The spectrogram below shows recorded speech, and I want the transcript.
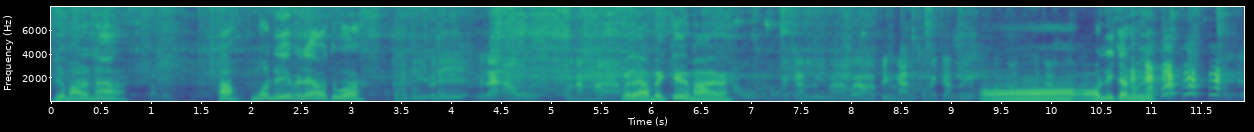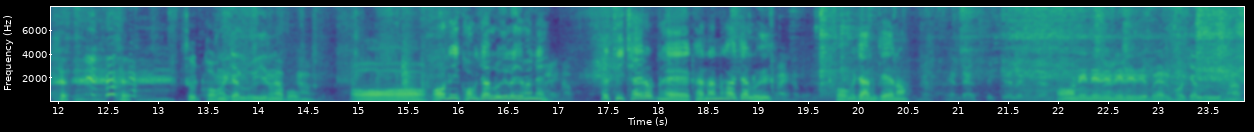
เดี๋ยวมาด้านหน้าครับผมเอ้างวดนี้ไม่ได้เอาตัว วันนี้วันนี้ไม่ได้เอาตัวนั้นมาครับไม่ได้เอาเมเจอร์มาใช่ไหมเอาของอาจารย์หลุยมาว่าเป็นงานของอาจารย์หลุยอ๋อ อ๋อ นี่อาจารย์หลุย สุดของอาจารย์หลุยนะครับผม อ๋อ อ๋อ นี่ของอาจารย์หลุยเลยใช่ไหมเนี่ยใช่ครับไอ้ที่ใช้รถแห่คันนั้นก็อาจารย์หลุย ใช่ครับผมของอาจารย์แกเนาะ เห็นแต่สติ๊กเกอร์เหลืองอ๋อนี่นี่นี่นี่แบรนด์ของอาจารย์หลุยนะครับ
